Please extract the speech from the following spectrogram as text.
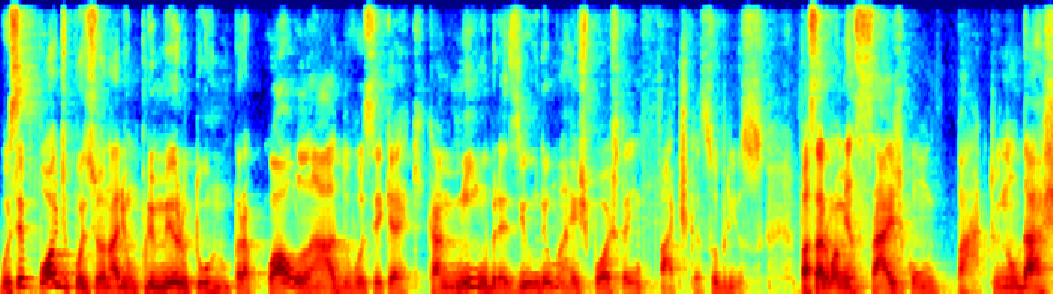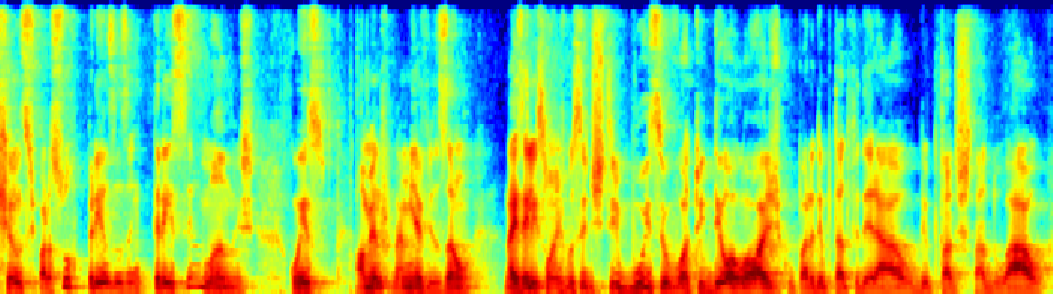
você pode posicionar em um primeiro turno para qual lado você quer que caminhe o Brasil e dê uma resposta enfática sobre isso. Passar uma mensagem com impacto e não dar chances para surpresas em três semanas. Com isso, ao menos na minha visão, nas eleições você distribui seu voto ideológico para deputado federal, deputado estadual,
